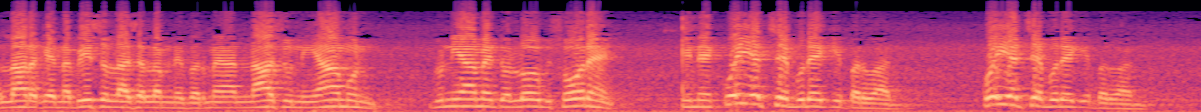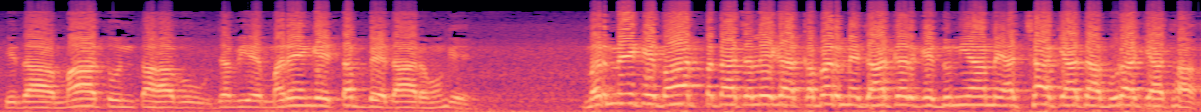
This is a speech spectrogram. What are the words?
اللہ رکھے نبی صلی اللہ علیہ وسلم نے فرمایا ناسو نیام دنیا میں تو لوگ سو رہے ہیں۔ انہیں کوئی اچھے برے کی پرواہ نہیں۔ کوئی اچھے برے کی پرواہ نہیں۔ ادا مات ان جب یہ مریں گے تب بیدار ہوں گے۔ مرنے کے بعد پتا چلے گا قبر میں جا کر کے دنیا میں اچھا کیا تھا، برا کیا تھا۔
